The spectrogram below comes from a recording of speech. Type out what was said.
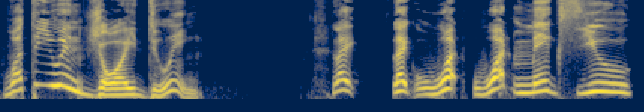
what do you enjoy doing? Like like what what makes you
